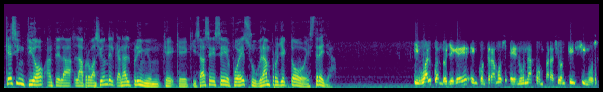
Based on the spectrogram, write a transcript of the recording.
¿Qué sintió ante la, la, aprobación del canal Premium, que, que quizás ese fue su gran proyecto estrella? Igual cuando llegué encontramos en una comparación que hicimos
